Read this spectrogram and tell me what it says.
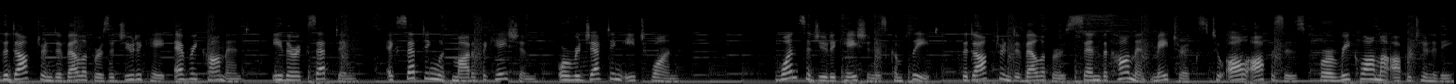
The doctrine developers adjudicate every comment, either accepting, accepting with modification, or rejecting each one. Once adjudication is complete, the doctrine developers send the comment matrix to all offices for a reclama opportunity.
